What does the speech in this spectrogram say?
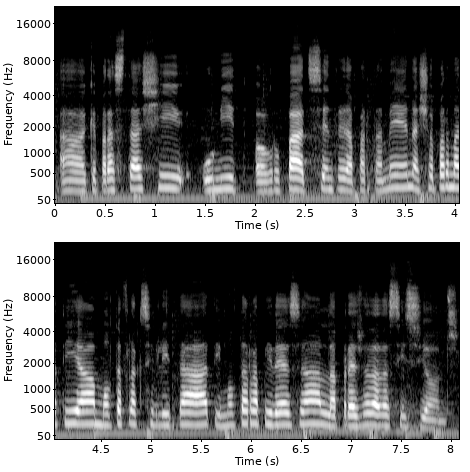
eh, que per estar així unit o agrupat centre i departament, això permetia molta flexibilitat i molta rapidesa en la presa de decisions,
